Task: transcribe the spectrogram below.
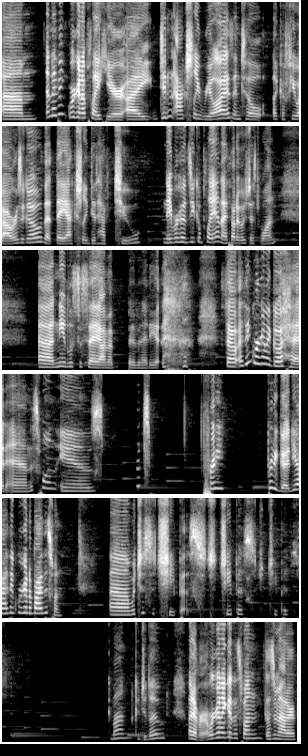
Um, and I think we're going to play here. I didn't actually realize until like a few hours ago that they actually did have two neighborhoods you could play in. I thought it was just one. Uh, needless to say, I'm a bit of an idiot. so I think we're going to go ahead and this one is it's pretty pretty good. Yeah, I think we're going to buy this one. Uh, which is the cheapest? Cheapest? Cheapest? Come on, could you load? Whatever, we're gonna get this one, doesn't matter.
